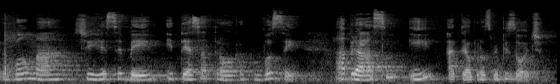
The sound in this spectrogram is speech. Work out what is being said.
eu vou amar te receber e ter essa troca com você. Abraço e até o próximo episódio.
